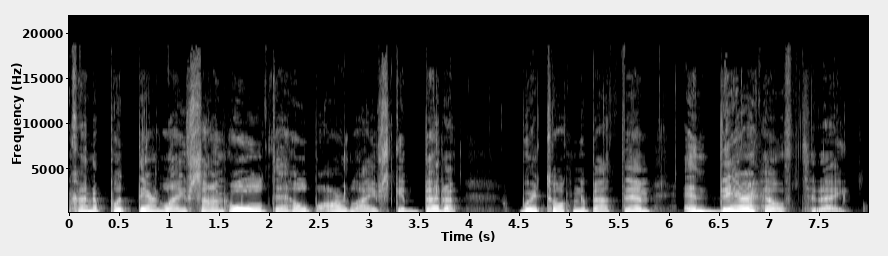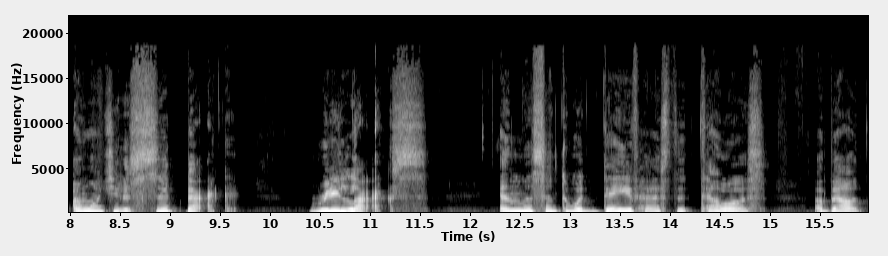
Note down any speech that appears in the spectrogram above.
kind of put their lives on hold to help our lives get better. We're talking about them and their health today. I want you to sit back relax, and listen to what Dave has to tell us about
